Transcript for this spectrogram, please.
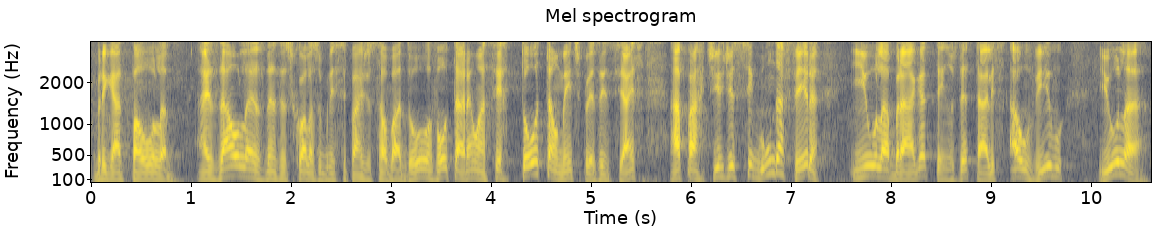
Obrigado, Paola. As aulas nas escolas municipais de Salvador voltarão a ser totalmente presenciais a partir de segunda-feira. E Ula Braga tem os detalhes ao vivo. Yula,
